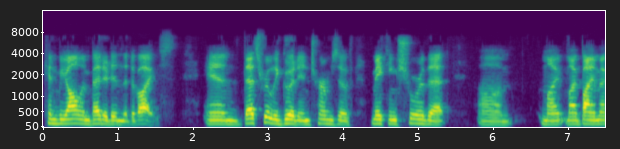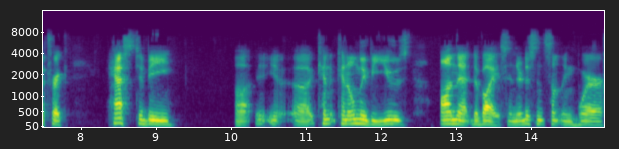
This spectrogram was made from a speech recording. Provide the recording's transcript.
can be all embedded in the device. And that's really good in terms of making sure that um, my, my biometric has to be, uh, uh, can, can only be used on that device. And it isn't something where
